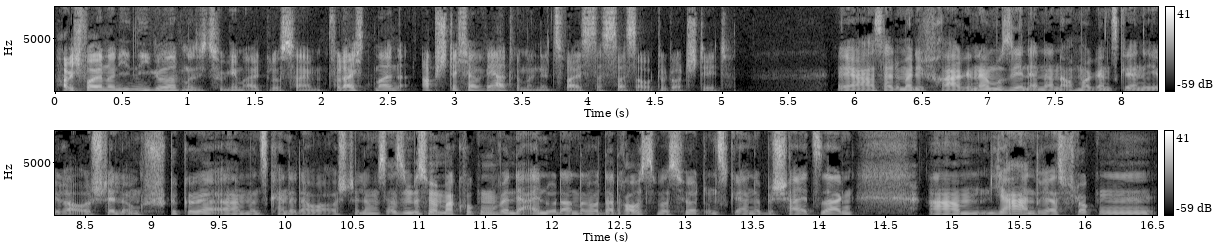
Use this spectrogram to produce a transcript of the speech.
Habe ich vorher noch nie, nie gehört, muss ich zugeben, Alt-Lussheim. Vielleicht mal ein Abstecher wert, wenn man jetzt weiß, dass das Auto dort steht. Ja, ist halt immer die Frage, ne? Museen ändern auch mal ganz gerne ihre Ausstellungsstücke, ähm, wenn es keine Dauerausstellung ist. Also müssen wir mal gucken, wenn der ein oder andere da draußen was hört, uns gerne Bescheid sagen. Ähm, ja, Andreas Flocken,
